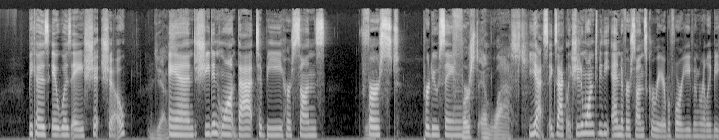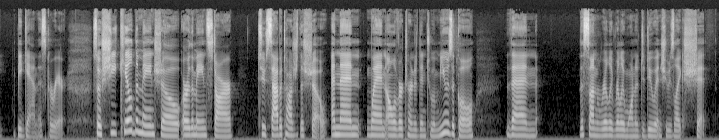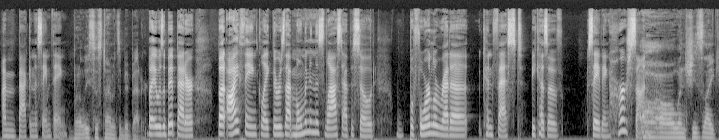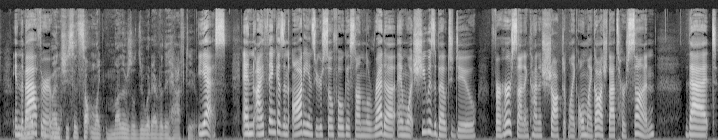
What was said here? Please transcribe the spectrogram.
because it was a shit show yes. and she didn't want that to be her son's first producing First and last. Yes, exactly. She didn't want it to be the end of her son's career before he even really be- began his career. So she killed the main show or the main star to sabotage the show. And then when Oliver turned it into a musical, then the son really, really wanted to do it. And she was like, shit, I'm back in the same thing But at least this time it's a bit better. but it was a bit better. But I think like there was that moment in this last episode before Loretta confessed because of saving her son Oh, when she's like in the "Mo- bathroom. When she said something like mothers will do whatever they have to. yes. And I think as an audience, you're so focused on Loretta and what she was about to do for her son and kind of shocked like, oh my gosh, that's her son, that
